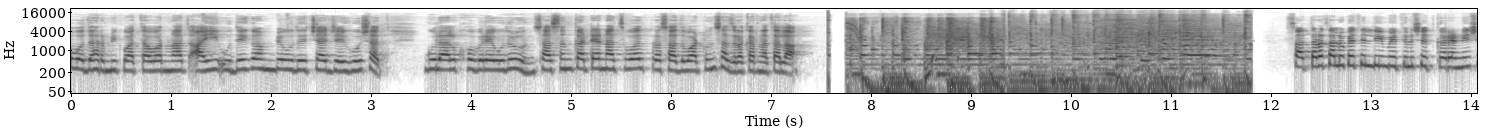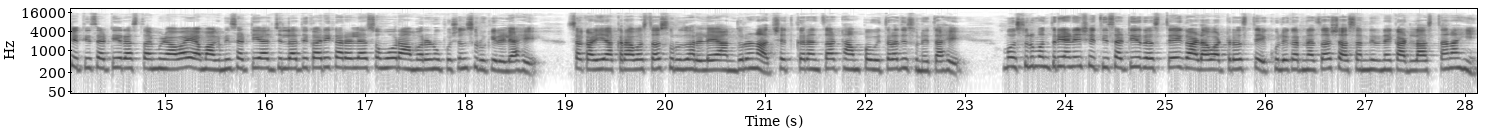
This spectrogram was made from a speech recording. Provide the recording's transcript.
व धार्मिक वातावरणात आई उदे गांबे उदेच्या जयघोषात गुलाल खोबरे उधळून सासनकाट्या नाचवत प्रसाद वाटून साजरा करण्यात आला. सातारा तालुक्यातील लिंब येथील शेतकऱ्यांनी शेतीसाठी रस्ता मिळावा या मागणीसाठी आज जिल्हाधिकारी कार्यालयासमोर आमरण उपोषण सुरू केलेले आहे. सकाळी अकरा वाजता सुरू झालेल्या या आंदोलनात शेतकऱ्यांचा ठाम पवित्रा दिसून येत आहे. महसूल मंत्री यांनी शेतीसाठी रस्ते गाडावाट रस्ते खुले करण्याचा शासन निर्णय काढला असतानाही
